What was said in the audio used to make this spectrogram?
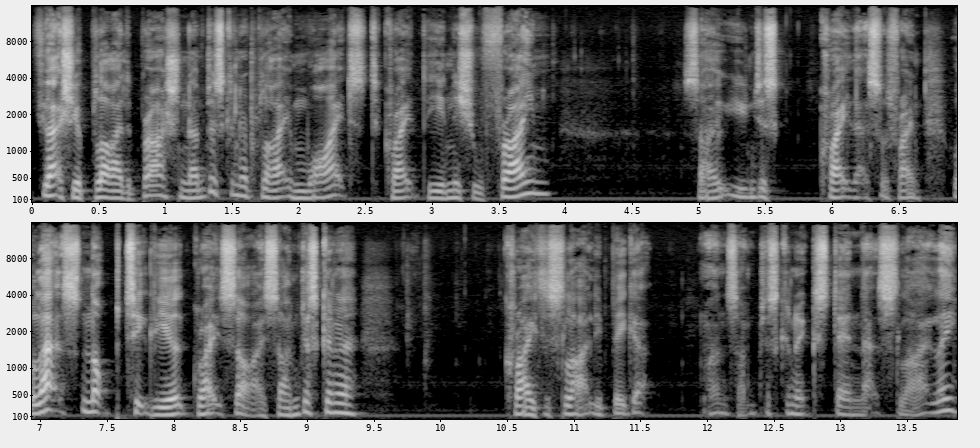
if you actually apply the brush, and I'm just going to apply it in white to create the initial frame. So you can just create that sort of frame. Well, that's not particularly a great size, so I'm just going to create a slightly bigger one. So I'm just going to extend that slightly.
